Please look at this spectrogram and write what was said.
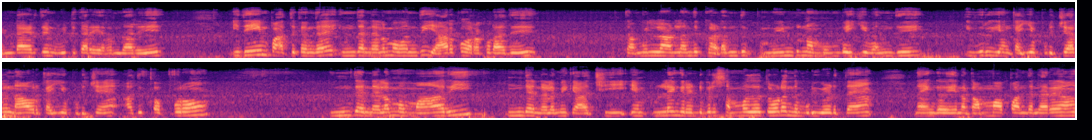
ரெண்டாயிரத்து எங்கள் வீட்டுக்காரர் இறந்தார். இதையும் பார்த்துக்கங்க. இந்த நிலமை வந்து யாருக்கும் வரக்கூடாது. தமிழ்நாட்டிலேருந்து கடந்து மீண்டும் நான் மும்பைக்கு வந்து இவர் என் கையை பிடிச்சாரு. நான் ஒரு கையை பிடிச்சேன். அதுக்கப்புறம் இந்த நிலமை மாறி இந்த நிலைமைக்கு ஆச்சு. என் பிள்ளைங்க ரெண்டு பேரும் சம்மதத்தோடு இந்த முடிவு எடுத்தேன். நான் எங்கள் எனக்கு அம்மா அப்பா அந்த நேரம்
